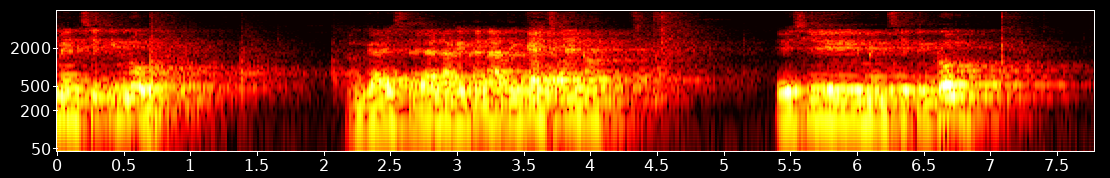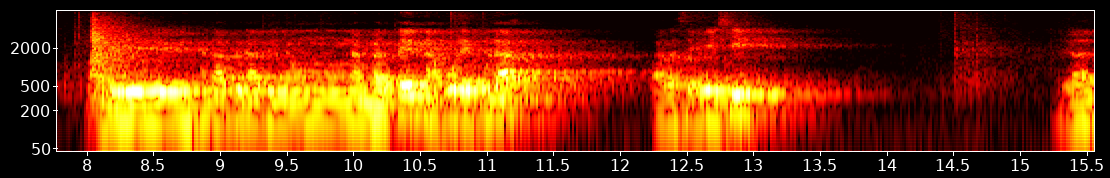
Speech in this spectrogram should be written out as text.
main sitting room. Ang guys, ayan nakita natin guys, ayan oh. AC main sitting room. Bali, hanapin natin yung number 10 na kulay pula para sa AC. Ayan,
